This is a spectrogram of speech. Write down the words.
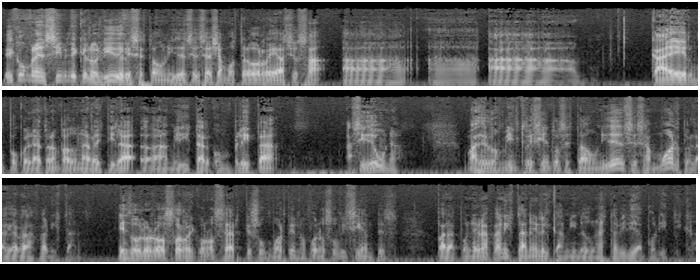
Es comprensible que los líderes estadounidenses se hayan mostrado reacios a, a, caer un poco en la trampa de una retirada militar completa, así de una. Más de 2.300 estadounidenses han muerto en la guerra de Afganistán. Es doloroso reconocer que sus muertes no fueron suficientes para poner a Afganistán en el camino de una estabilidad política.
